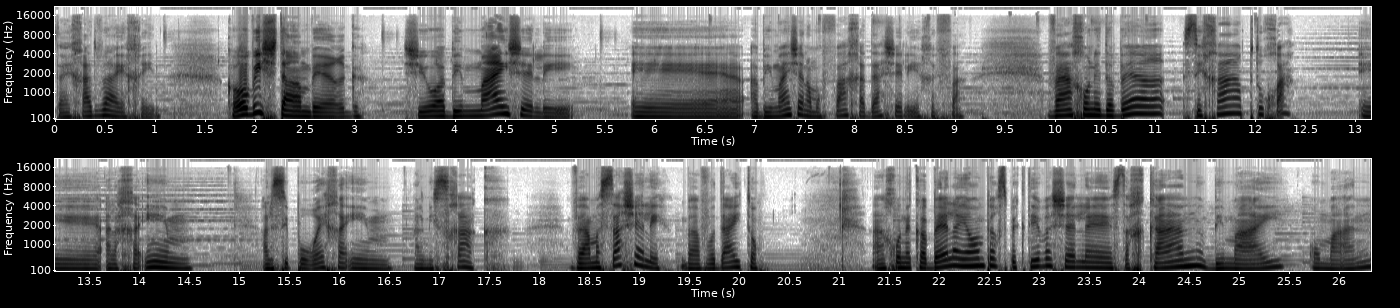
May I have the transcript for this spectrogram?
את האחד והיחיד, קובי שטמברג, שהוא הבמאי שלי, אה, הבמאי של המופע החדש שלי, יחפה. ואנחנו נדבר שיחה פתוחה אה, על החיים, על סיפורי חיים, על משחק, והמסע שלי בעבודה איתו. אנחנו נקבל היום פרספקטיבה של אה, שחקן, במאי, אומן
